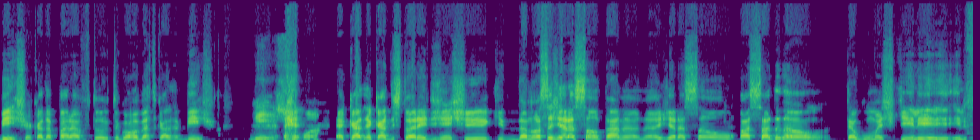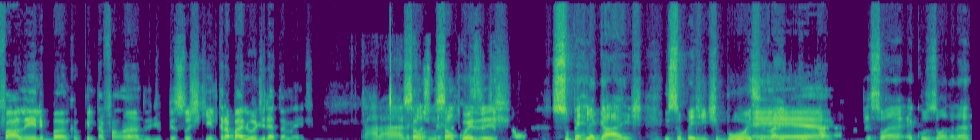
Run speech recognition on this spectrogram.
Bicho, a cada parágrafo, tô, tô igual o Roberto Carlos, bicho, Bicho, é, é, cada, é cada história aí de gente que, da nossa geração, tá? Não, não é geração passada, não. Tem algumas que ele, ele fala e ele banca o que ele tá falando, de pessoas que ele trabalhou diretamente. Caralho, não são, não são coisas. Super legais e super gente boa, e você é... vai ver, a pessoa é, é cuzona, né?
